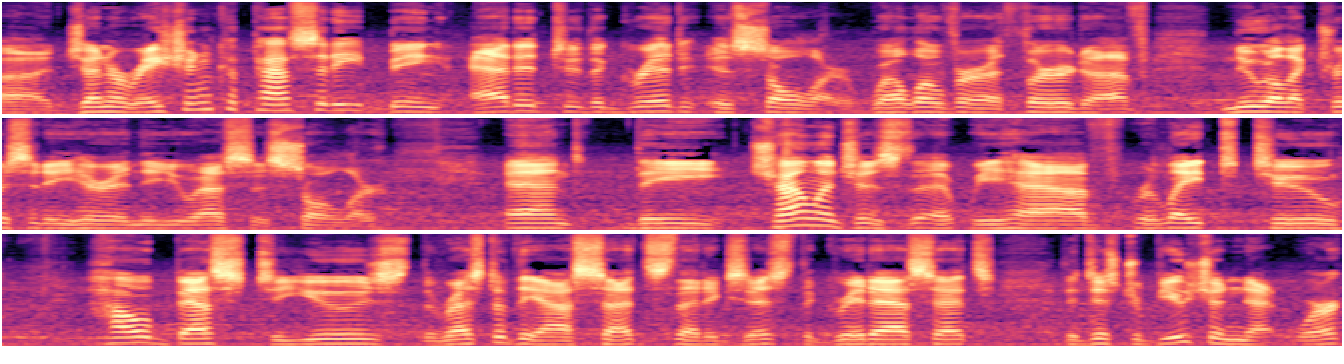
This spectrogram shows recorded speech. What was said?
uh, generation capacity being added to the grid is solar. Well over a third of new electricity here in the US is solar. And the challenges that we have relate to how best to use the rest of the assets that exist, the grid assets, the distribution network,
